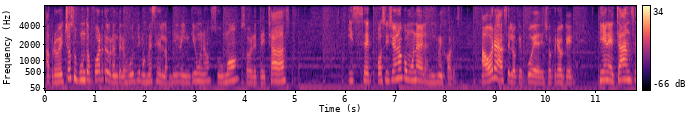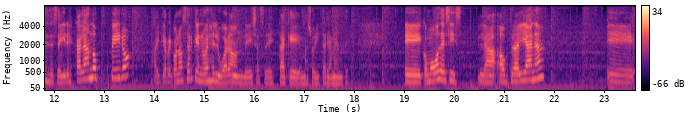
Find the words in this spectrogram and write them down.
Aprovechó su punto fuerte durante los últimos meses del 2021, sumó sobre techadas y se posicionó como una de las 10 mejores. Ahora hace lo que puede, yo creo que tiene chances de seguir escalando, pero hay que reconocer que no es el lugar a donde ella se destaque mayoritariamente. Eh, como vos decís, la australiana eh,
